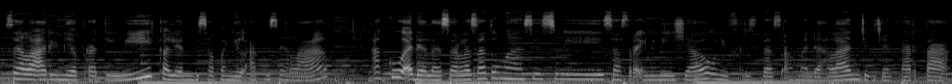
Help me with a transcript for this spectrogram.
Sela Arindia Pratiwi. Kalian bisa panggil aku Sela. Aku adalah salah satu mahasiswi Sastra Indonesia Universitas Ahmad Dahlan, Yogyakarta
